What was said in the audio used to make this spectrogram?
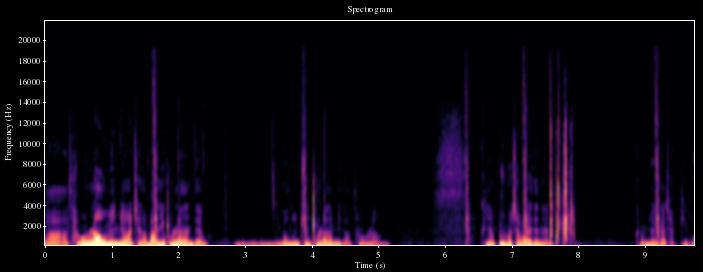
와, 상 올라오면요. 제가 많이 곤란한데요. 음, 이거는 좀 곤란합니다. 상 올라오면. 그냥 포로 잡아야 되나요? 그럼 여기가 잡히고.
